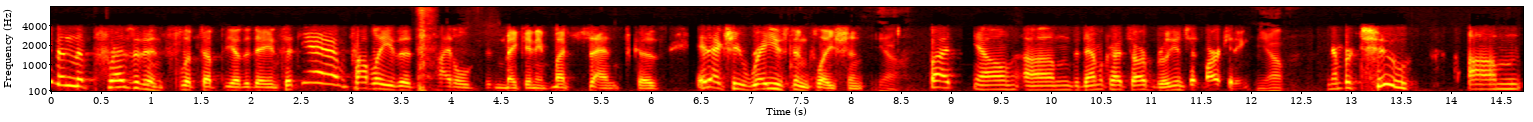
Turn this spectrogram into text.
Even the president slipped up the other day and said, "Yeah, probably the title didn't make any much sense because it actually raised inflation." Yeah. But you know, um, the Democrats are brilliant at marketing. Yep. Number two, um,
